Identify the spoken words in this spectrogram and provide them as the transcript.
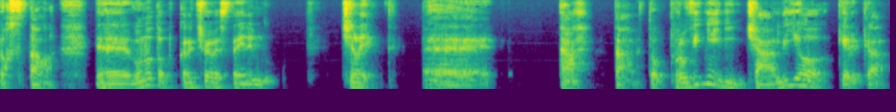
dostala. Eh, ono to pokračuje ve stejném duchu. Čili eh, ta ta, to provinění Charlieho Kirka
